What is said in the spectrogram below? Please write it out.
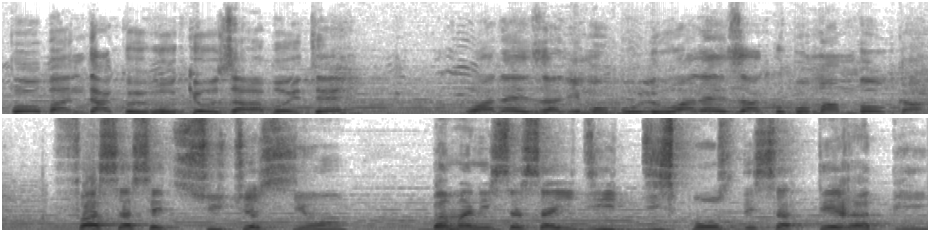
mpo bandako ekoki ozala boye te wana ezali mobulu wana eza koboma mboka Face à cette situation, Bamanissa Saïdi dispose de sa thérapie.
